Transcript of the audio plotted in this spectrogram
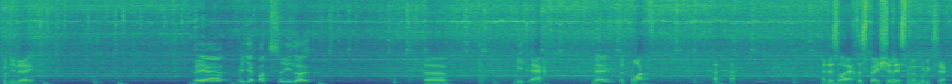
goed idee. Ben jij, vind jij patisserie leuk? Eh, niet echt. Nee? Het plakt. het is wel echt een specialisme, moet ik zeggen.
